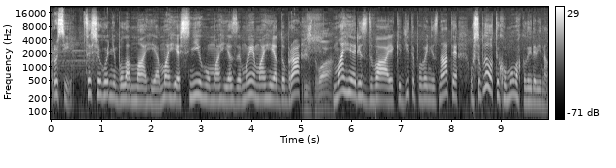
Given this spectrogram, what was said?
Росія. Це сьогодні була магія. Магія снігу, магія зими, магія добра, Різдва. магія Різдва, яке діти повинні знати, особливо в тих умовах, коли йде війна.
